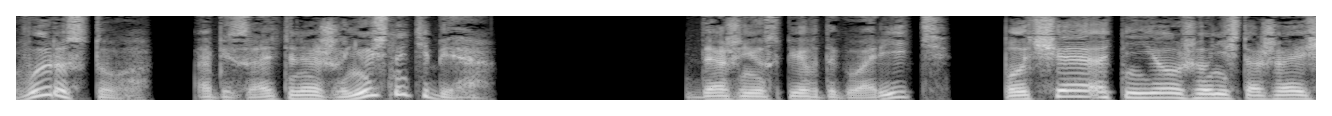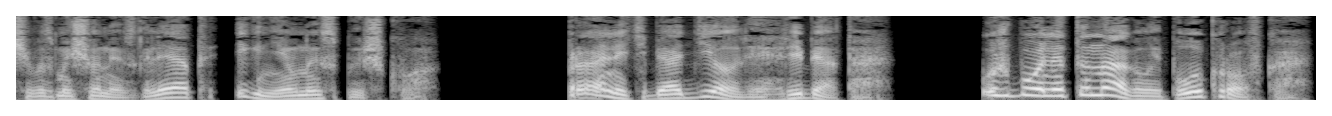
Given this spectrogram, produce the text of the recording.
Вырасту, обязательно женюсь на тебе. Даже не успев договорить, получая от нее уже уничтожающий возмущенный взгляд и гневную вспышку. «Правильно тебя отделали, ребята. Уж больно ты наглый, полукровка.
